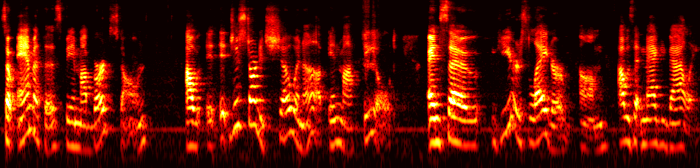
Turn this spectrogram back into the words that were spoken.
So amethyst being my birthstone, I, it, it just started showing up in my field. And so years later, um, I was at Maggie Valley.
